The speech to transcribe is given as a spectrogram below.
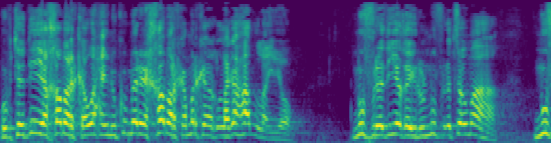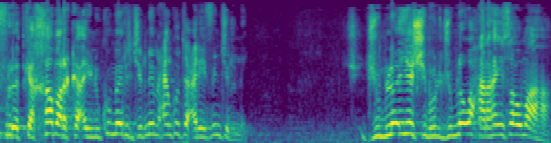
Mubtadiya khabarka waxaynu ku mari khabarka marka laga hadlayo mufrad iyo hayrulmufrad sow maaha mufradka khabarka aynu ku mari jirnay maxaan ku tacriifin jirnay? Jumlo iyo shibhuljumlo waxaan ahayn sow maaha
